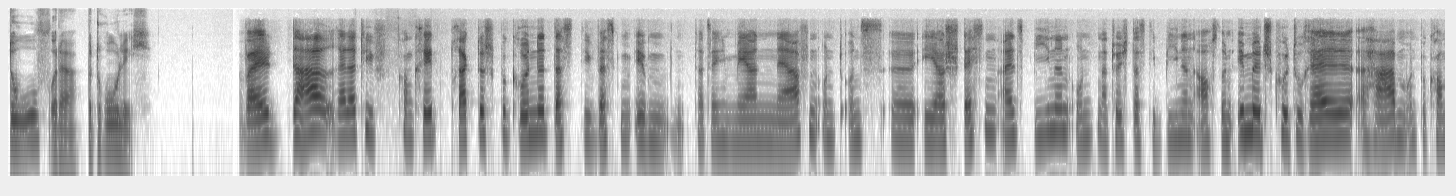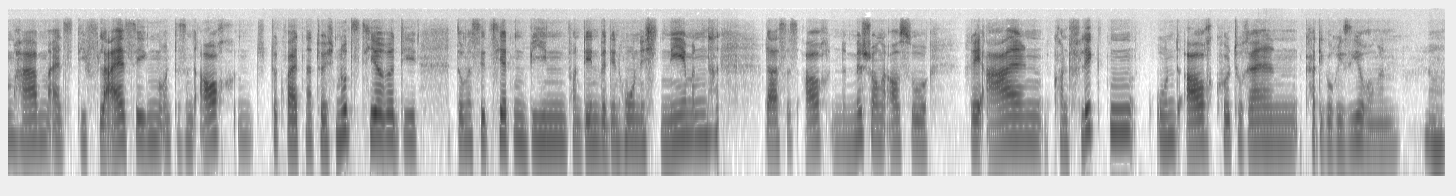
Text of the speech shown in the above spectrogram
doof oder bedrohlich? Weil da relativ konkret praktisch begründet, dass die Wespen eben tatsächlich mehr nerven und uns äh, eher stechen als Bienen und natürlich, dass die Bienen auch so ein Image kulturell haben und bekommen haben als die fleißigen und das sind auch ein Stück weit natürlich Nutztiere, die domestizierten Bienen, von denen wir den Honig nehmen. Das ist auch eine Mischung aus so realen Konflikten und auch kulturellen Kategorisierungen. Ja.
